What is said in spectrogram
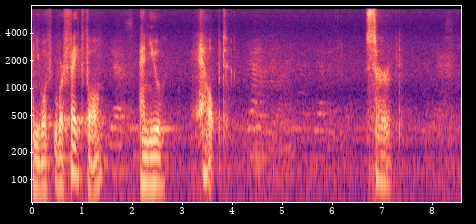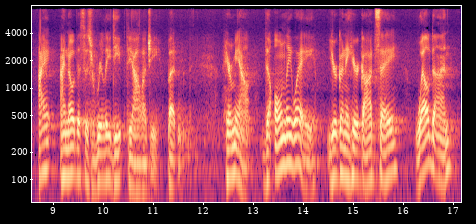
and you were- faithful. And you helped, served. I, I know this is really deep theology, but hear me out. The only way you're going to hear God say, Well done,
